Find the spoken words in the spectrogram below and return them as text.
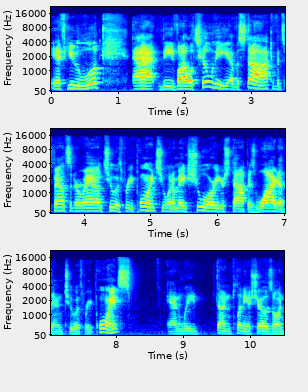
if you look at the volatility of a stock, if it's bouncing around two or three points, you want to make sure your stop is wider than two or three points. And we've done plenty of shows on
